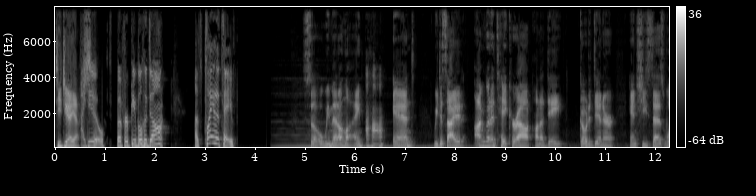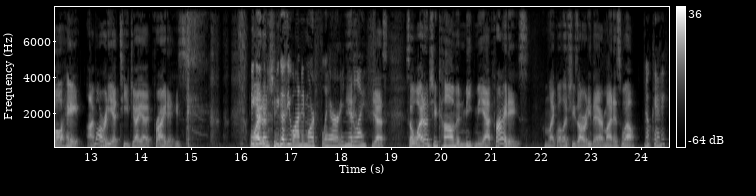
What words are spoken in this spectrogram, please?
TGIF. I do. But for people who don't, let's play the tape. So we met online. Uh huh. And we decided I'm going to take her out on a date, go to dinner, and she says, "Well, hey, I'm already at TGI Fridays. why because, don't you?" Because you wanted more flair in yeah, your life. Yes. So why don't you come and meet me at Fridays? I'm like, well, if she's already there, might as well. Okay.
